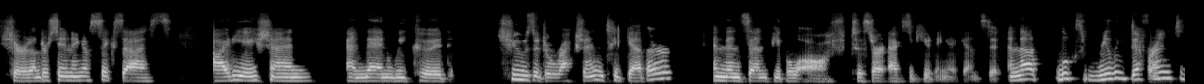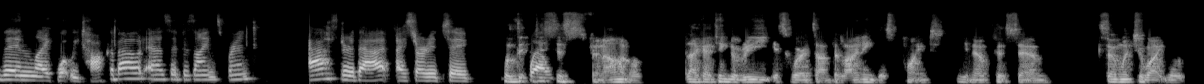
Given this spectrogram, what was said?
shared understanding of success, ideation, and then we could choose a direction together and then send people off to start executing against it. And that looks really different than like what we talk about as a design sprint. After that, I started to. Well, th- well this is phenomenal. Like, I think it really is worth underlining this point, you know, because um, so much of what you're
